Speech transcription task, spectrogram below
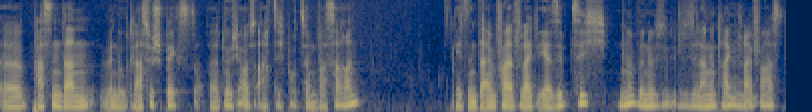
ja. äh, passen dann, wenn du klassisch backst, äh, durchaus 80 Prozent Wasser ran. Jetzt in deinem Fall vielleicht eher 70, ne, wenn du diese lange Teigreife mhm. hast.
